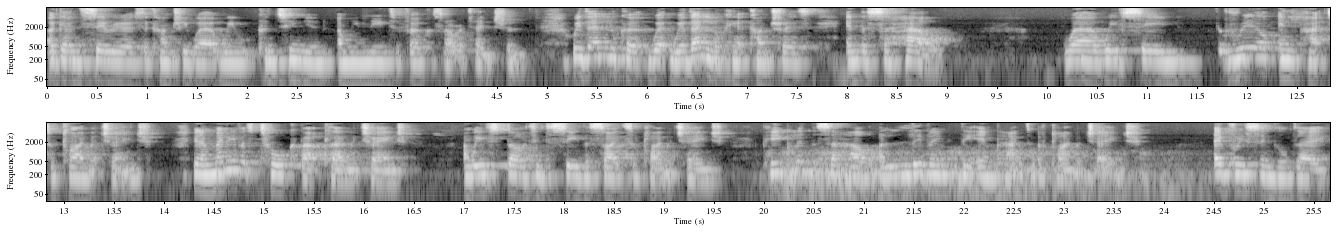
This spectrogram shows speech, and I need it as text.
Again, Syria is a country where we continue and we need to focus our attention. We then look at we're, we're then looking at countries in the Sahel where mm. we've seen the real impact of climate change. You know, many of us talk about climate change, and we're starting to see the sights of climate change people in the Sahel are living the impact of climate change every single day.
